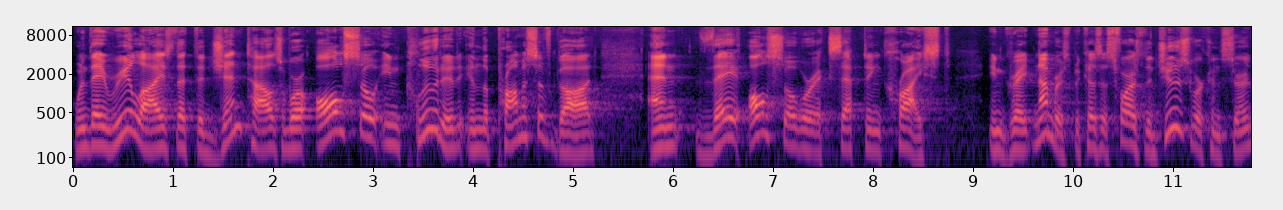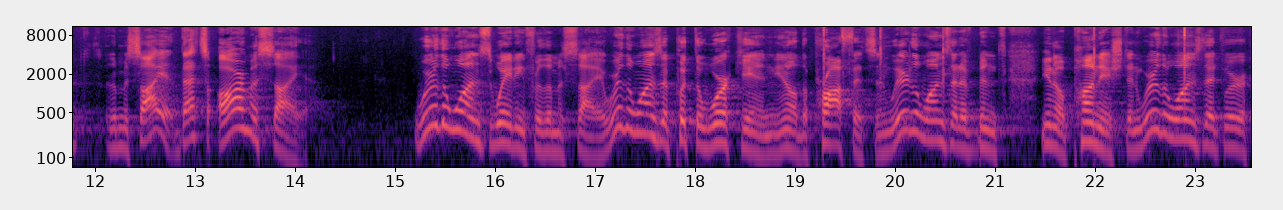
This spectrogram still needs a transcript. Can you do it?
when they realized that the Gentiles were also included in the promise of God and they also were accepting Christ in great numbers because as far as the Jews were concerned, the Messiah, that's our Messiah. We're the ones waiting for the Messiah. We're the ones that put the work in, you know, the prophets, and we're the ones that have been you know, punished, and we're the ones that were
